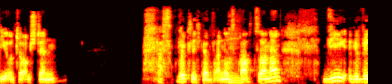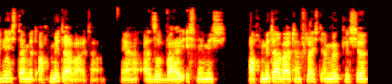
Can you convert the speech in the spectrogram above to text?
die unter Umständen was wirklich ganz anderes mhm. braucht, sondern wie gewinne ich damit auch Mitarbeiter? Ja, also weil ich nämlich auch Mitarbeitern vielleicht ermögliche,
